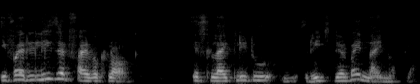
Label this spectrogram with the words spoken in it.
If I release at five o'clock, it's likely to reach there by nine o'clock.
